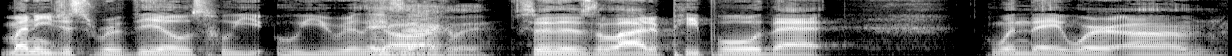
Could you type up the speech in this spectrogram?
money just reveals who you who you really Exactly. are. Exactly. So there's a lot of people that when they were um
